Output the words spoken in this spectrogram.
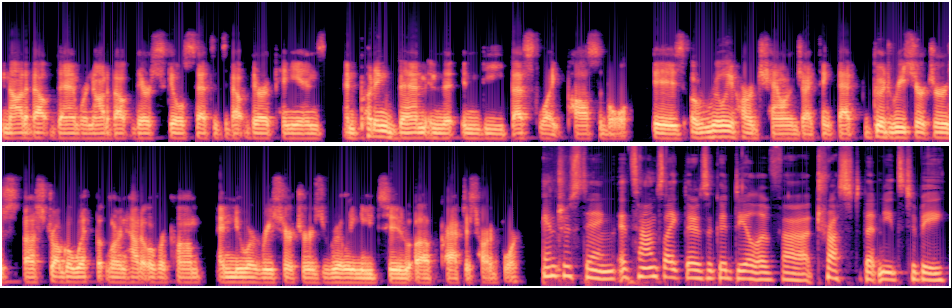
not about them or not about their skill sets it's about their opinions and putting them in the in the best light possible is a really hard challenge i think that good researchers uh, struggle with but learn how to overcome and newer researchers really need to uh, practice hard for. Interesting. It sounds like there's a good deal of uh, trust that needs to be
